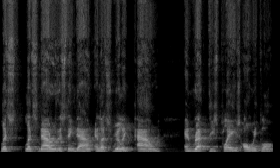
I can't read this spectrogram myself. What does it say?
let's let's narrow this thing down and let's really pound – and rep these plays all week long.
